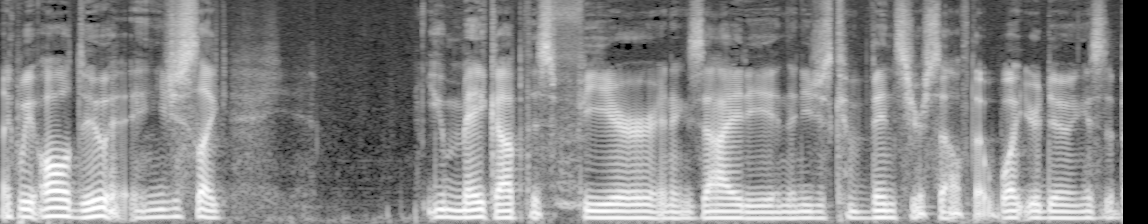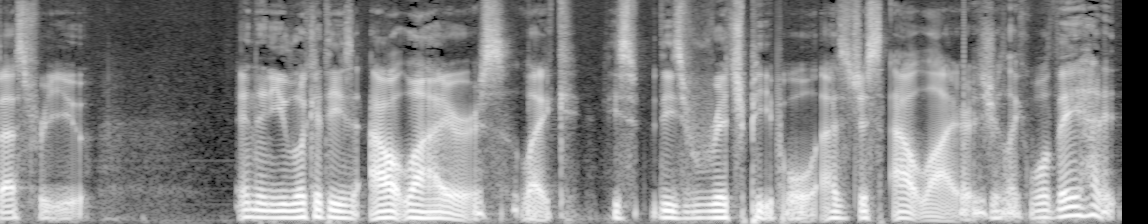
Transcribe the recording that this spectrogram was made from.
Like we all do it, and you just like you make up this fear and anxiety, and then you just convince yourself that what you're doing is the best for you. And then you look at these outliers, like these these rich people, as just outliers. You're like, well, they had it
